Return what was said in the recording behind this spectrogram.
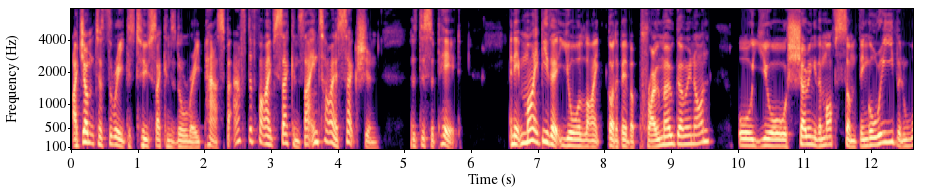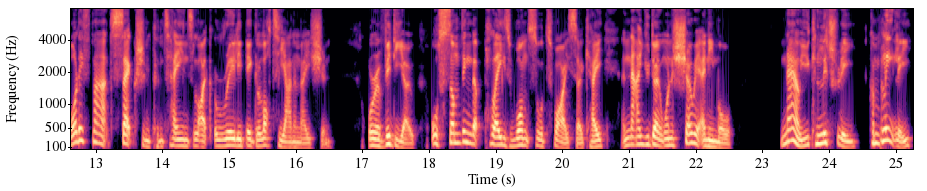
I jumped to three because two seconds had already passed, but after five seconds, that entire section has disappeared. And it might be that you're like got a bit of a promo going on, or you're showing them off something, or even what if that section contains like a really big Lottie animation? or a video or something that plays once or twice, okay? And now you don't want to show it anymore. Now you can literally completely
